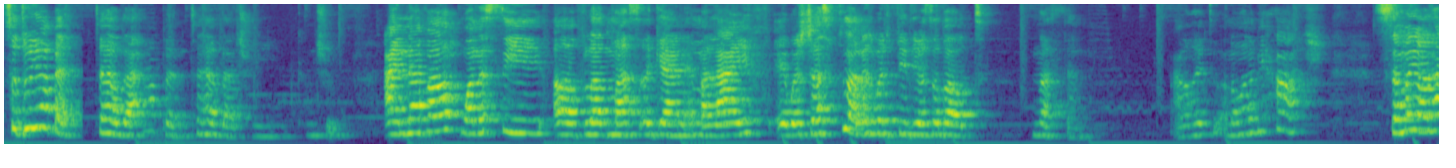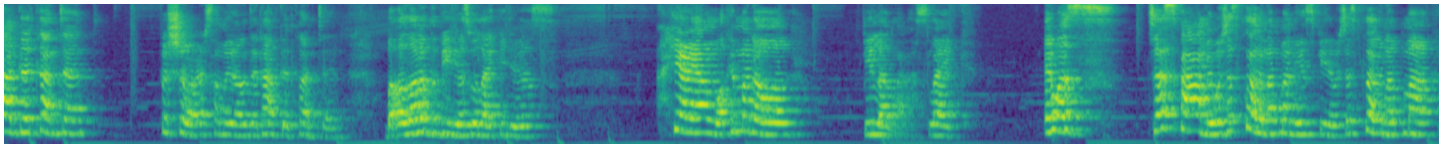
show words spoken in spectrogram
So do your best to help that happen, to help that dream come true. I never want to see a vlogmas again in my life. It was just flooded with videos about nothing. I don't hate to, I don't want to be harsh. Some of y'all had good content, for sure. Some of y'all did have good content. But a lot of the videos were like videos. Here I am walking my dog, vlogmas. Like, it was just spam. It was just plugging up my newsfeed. It was just plugging up my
